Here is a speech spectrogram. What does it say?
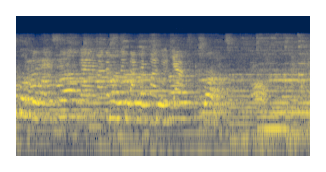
avanzar Que además es nuestro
